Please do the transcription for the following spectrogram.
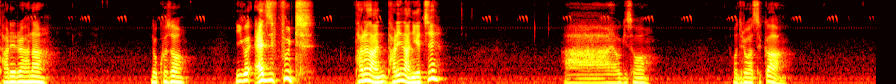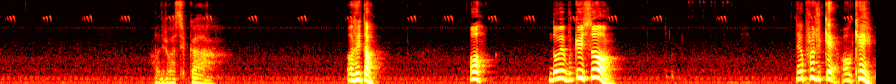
다리를 하나 놓고서 이거 as foot 다른 안, 다리는 아니겠지? 아 여기서 어디로 갔을까? 어디로 갔을까? 어, 저기 있다. 어, 너 왜 묶여 있어? 내가 풀어줄게. 오케이.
